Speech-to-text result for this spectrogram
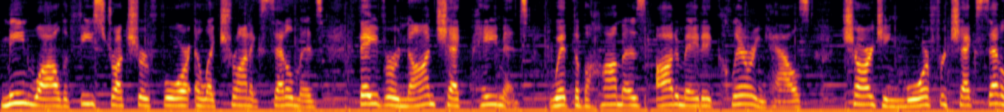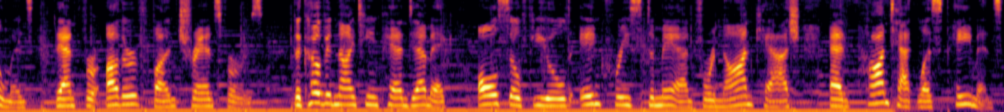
Meanwhile, the fee structure for electronic settlements favor non-check payments, with the Bahamas Automated Clearinghouse charging more for check settlements than for other fund transfers. The COVID 19 pandemic also fueled increased demand for non cash and contactless payments,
